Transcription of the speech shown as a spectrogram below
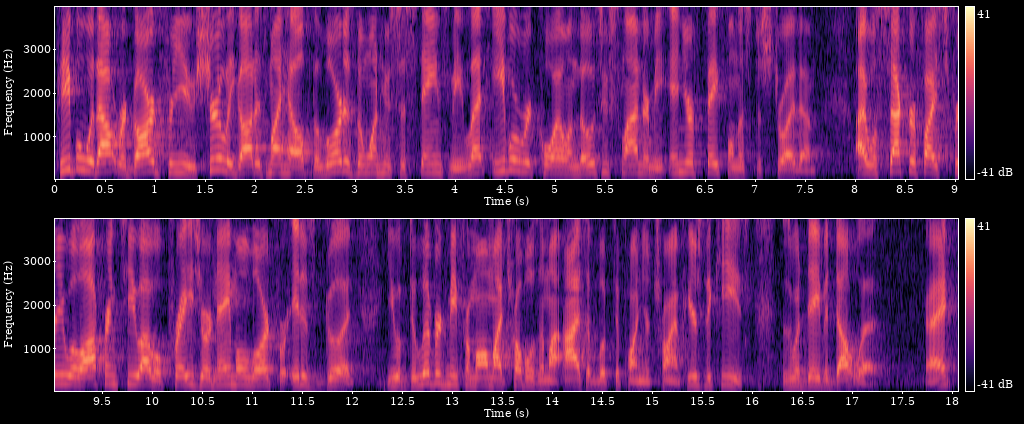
People without regard for you. Surely God is my help. The Lord is the one who sustains me. Let evil recoil, and those who slander me, in your faithfulness, destroy them. I will sacrifice free will offering to you. I will praise your name, O Lord, for it is good. You have delivered me from all my troubles, and my eyes have looked upon your triumph. Here's the keys. This is what David dealt with, right?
